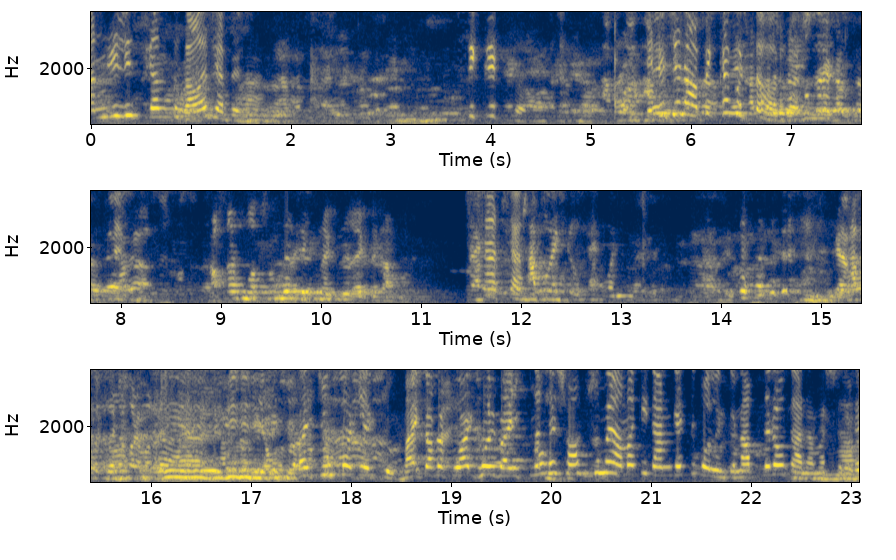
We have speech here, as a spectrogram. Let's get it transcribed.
আনরিলিজড গান তো গাওয়া যাবে না। সিক্রেট এটার জন্য অপেক্ষা করতে হবে। আপনার পছন্দের যে কোনো একটা একটা গান আচ্ছা। জি জি জি জি অবশ্যই ভাই চুপ থাকি একটু ভাই তো আমরা কোয়াইট হই ভাই আচ্ছা সবসময় আমাকে গান গাইতে বলেন কেন আপনারাও গান আমার সাথে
